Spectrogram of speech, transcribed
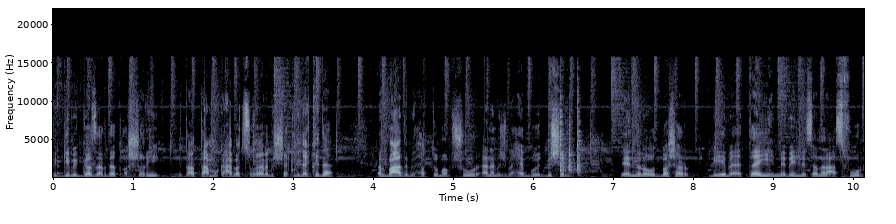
بتجيب الجزر ده تقشريه يتقطع مكعبات صغيرة بالشكل ده كده. البعض بيحطه مبشور أنا مش بحبه يتبشر. لأن لو اتبشر بيبقى تايه ما بين لسان العصفور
